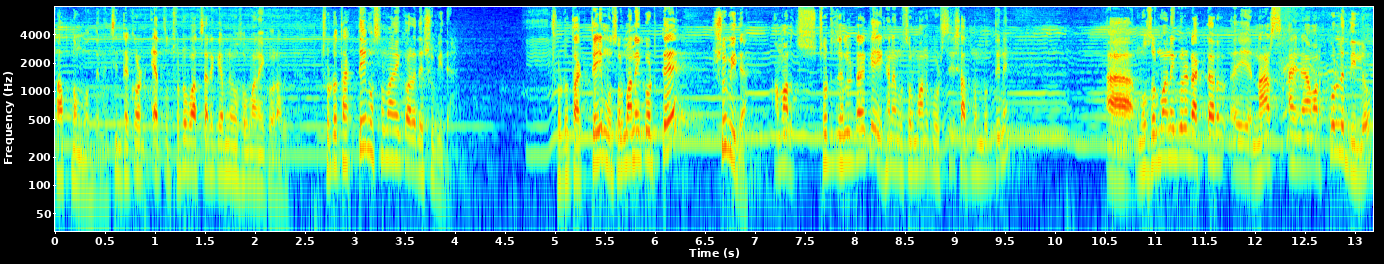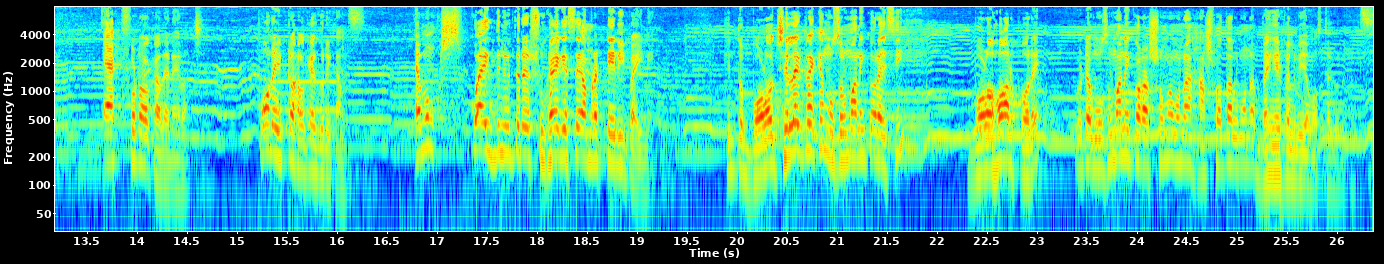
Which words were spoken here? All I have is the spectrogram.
সাত নম্বর দিনে। চিন্তা করেন, এত ছোট বাচ্চারা কেমনি মুসলমানি করাবে? ছোট থাকতেই মুসলমানি করাতে সুবিধা। ছোট থাকতেই মুসলমানি করতে সুবিধা। আমার ছোট ছেলেটাকে এখানে মুসলমান করছি সাত নম্বর দিনে। মুসলমানি করে ডাক্তার, এই নার্স আইনে আমার কোলে দিল, এক ফোটাও কাঁদে নেই বাচ্চা। পরে একটু হালকা করে কাঁদছে। এবং কয়েকদিন ভিতরে শুকায় গেছে, আমরা টেরি পাইনি। কিন্তু বড় ছেলেটাকে মুসলমানি করাইছি, বড় হওয়ার পরে ওটা মুসলমানি করার সময় মনে হয় হাসপাতাল মনে ভেঙে ফেলবি অবস্থা করে ফেলছে।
